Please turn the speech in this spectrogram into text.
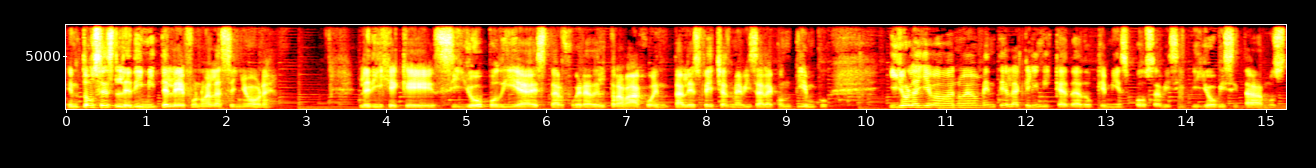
Entonces le di mi teléfono a la señora, le dije que si yo podía estar fuera del trabajo en tales fechas me avisara con tiempo y yo la llevaba nuevamente a la clínica dado que mi esposa y yo visitábamos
